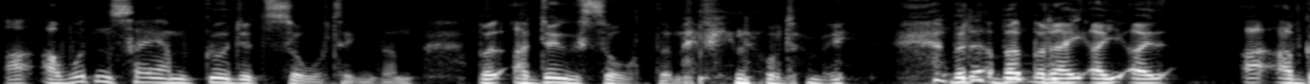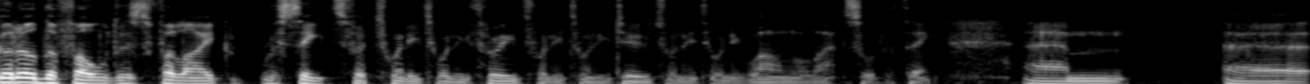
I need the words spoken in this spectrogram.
I wouldn't say I'm good at sorting them, but I do sort them, if you know what I mean. But but but I, I, I I've got other folders for like receipts for 2023, 2022, 2021, all that sort of thing. Um, uh,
